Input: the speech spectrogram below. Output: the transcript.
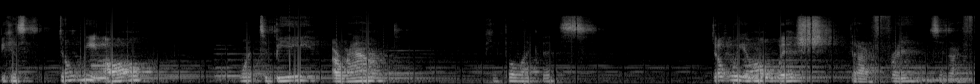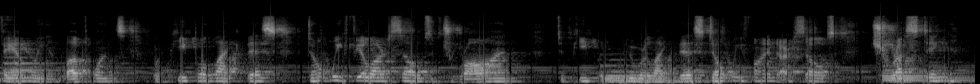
Because don't we all want to be around people like this? Don't we all wish that our friends and our family and loved ones were people like this? Don't we feel ourselves drawn to people who are like this? Don't we find ourselves trusting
